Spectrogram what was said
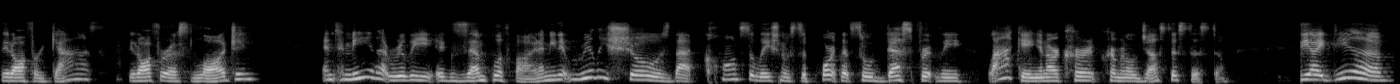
They'd offer gas. They'd offer us lodging. And to me, that really exemplified. I mean, it really shows that constellation of support that's so desperately lacking in our current criminal justice system. The idea,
